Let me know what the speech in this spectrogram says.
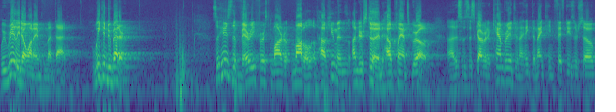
We really don't want to implement that. We can do better. So here's the very first model of how humans understood how plants grow. Uh, this was discovered at Cambridge in, I think, the 1950s or so.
